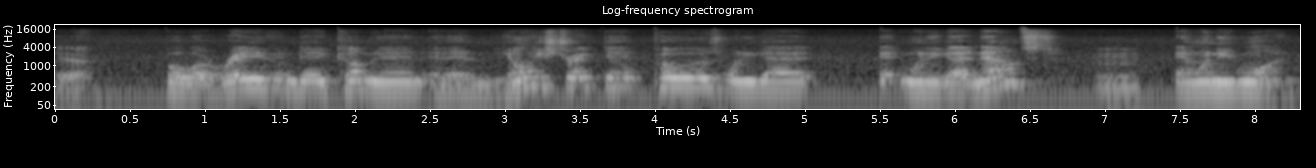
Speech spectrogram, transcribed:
Yeah. But what Raven did coming in, and then he only struck that pose when he got when he got announced hmm and when he won.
